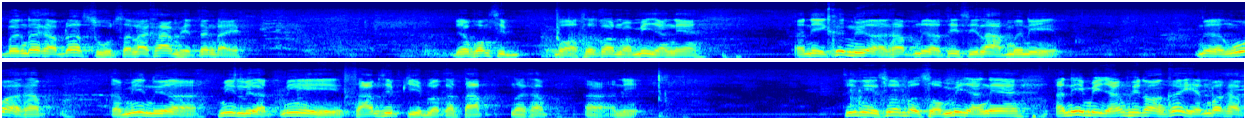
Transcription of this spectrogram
เบิ่งได้ครับเด้อสูตรสารคามเฮ็ดจังไดเดี๋ยวผมสิบอกซะก่อนว่ามีหยังแน่อันนี้คือเนื้อครับ เนื้อที่สิลาบมือนี้เนื้องัวครับก็มีเนื้อมีเลือดมี30กีบแล้วก็ตับนะครับ อ่าอันนี้ ที่นี่ส่วนผสมมีอย่างแน่อันนี้มีอย่างพี่น้องเคยเห็นบ่ครับ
